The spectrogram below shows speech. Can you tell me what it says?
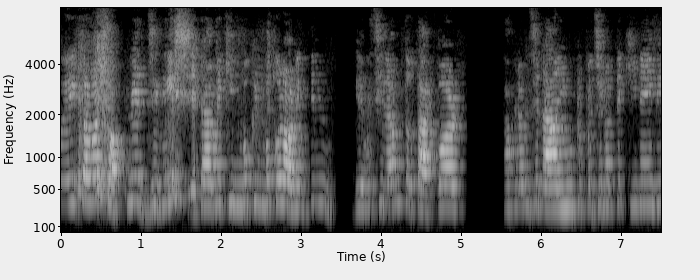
তো এই তো আমার স্বপ্নের জিনিস, এটা আমি কিনবো কিনবো করে অনেকদিন ভেবেছিলাম, তো তারপর ভাবলাম যে না, ইউটিউবের জন্য একটা কিনেই নি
